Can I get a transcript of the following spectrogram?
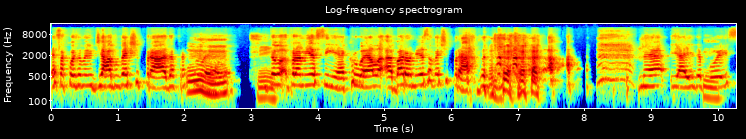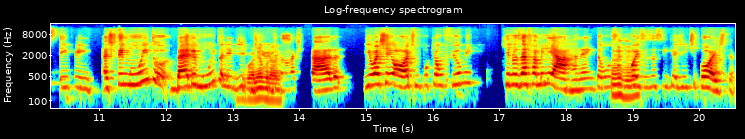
essa coisa meio diabo veste Prada para Cruella. Uhum. Sim. Então, para mim, assim, é Cruella, a baronesa veste Prada. né? E aí depois, Sim. enfim, acho que tem muito, bebe muito ali de, de, de Prada. E eu achei ótimo, porque é um filme que nos é familiar, né? Então, são uhum. coisas assim que a gente gosta.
